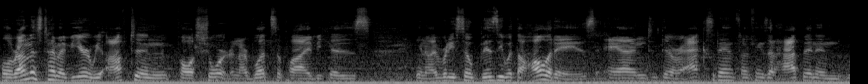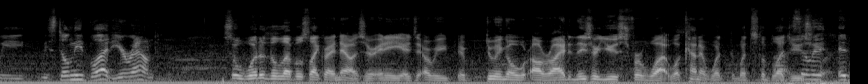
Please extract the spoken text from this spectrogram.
Well, around this time of year, we often fall short in our blood supply because, you know, everybody's so busy with the holidays and there are accidents and things that happen, and we, we still need blood year round. So, what are the levels like right now? Is there any? Is, are we doing all right? And these are used for what? What kind of what? What's the blood used so it, for? it,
